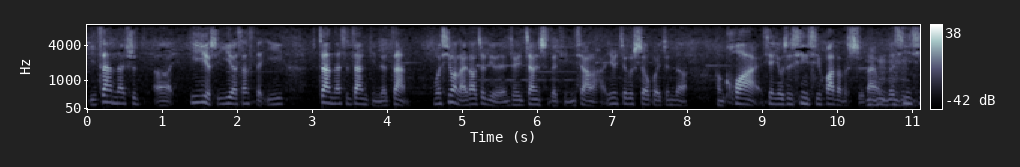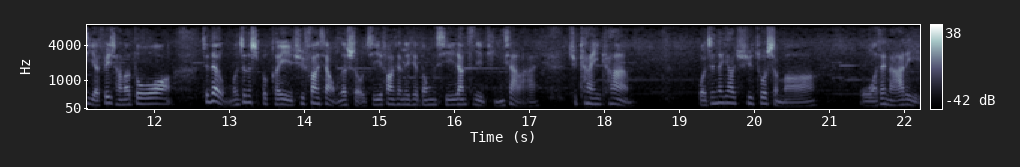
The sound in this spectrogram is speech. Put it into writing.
一站呢是呃一也是一二三四的一，站呢是暂停的站。我们希望来到这里的人可以暂时的停下来，因为这个社会真的很快，现在又是信息发达的时代，我们的信息也非常的多。现在我们真的是不可以去放下我们的手机，放下那些东西，让自己停下来，去看一看，我真的要去做什么？我在哪里？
